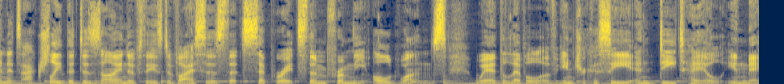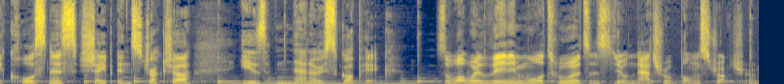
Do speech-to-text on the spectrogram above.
And it's actually the design of these devices that separates them from the old ones, where the level of intricacy and detail in their coarseness, shape, and structure is nanoscopic. So what we're leaning more towards is your natural bone structure.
